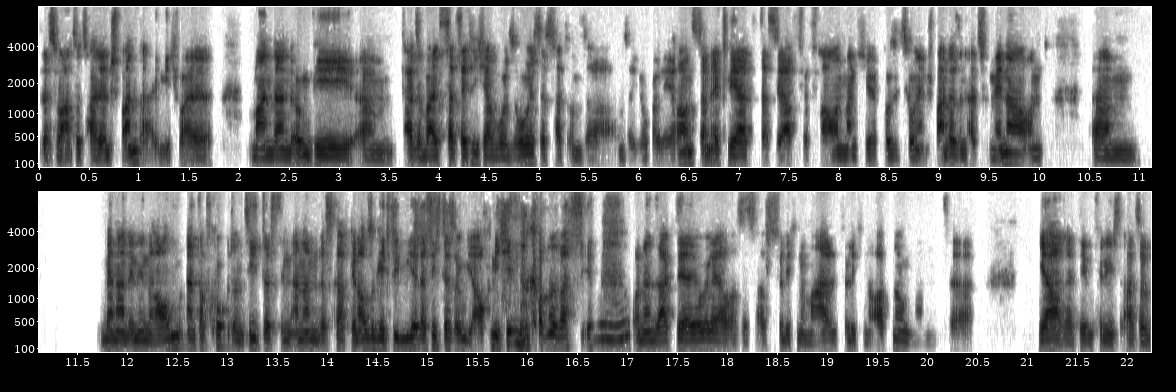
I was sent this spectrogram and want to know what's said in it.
das war total entspannt eigentlich, weil man dann irgendwie, ähm, also weil es tatsächlich ja wohl so ist, das hat unser, unser Yoga-Lehrer uns dann erklärt, dass ja für Frauen manche Positionen entspannter sind als für Männer und ähm, wenn man in den Raum einfach guckt und sieht, dass den anderen das gerade genauso geht wie mir, dass ich das irgendwie auch nicht hinbekomme, was ihr. Mhm. Und dann sagt der Yoga-Lehrer, das ist alles völlig normal und völlig in Ordnung. Und äh, ja, seitdem finde ich es, also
